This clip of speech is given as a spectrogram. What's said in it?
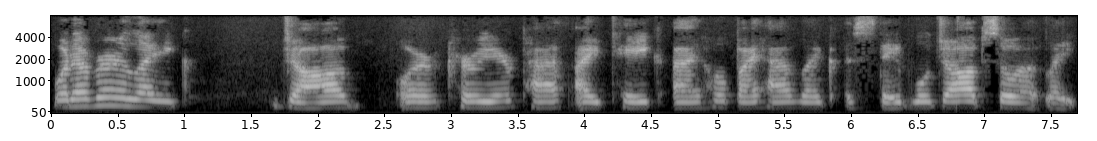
whatever like job or career path I take, I hope I have like a stable job so uh, like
